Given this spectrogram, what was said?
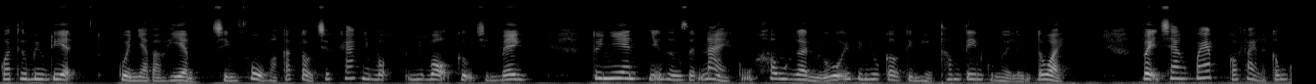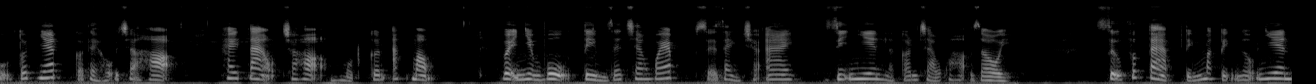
qua thư bưu điện của nhà bảo hiểm, chính phủ hoặc các tổ chức khác như bộ như bộ cựu chiến binh. Tuy nhiên, những hướng dẫn này cũng không gần gũi với nhu cầu tìm hiểu thông tin của người lớn tuổi. Vậy trang web có phải là công cụ tốt nhất có thể hỗ trợ họ hay tạo cho họ một cơn ác mộng? Vậy nhiệm vụ tìm ra trang web sẽ dành cho ai? Dĩ nhiên là con cháu của họ rồi. Sự phức tạp, tính mặc định ngẫu nhiên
